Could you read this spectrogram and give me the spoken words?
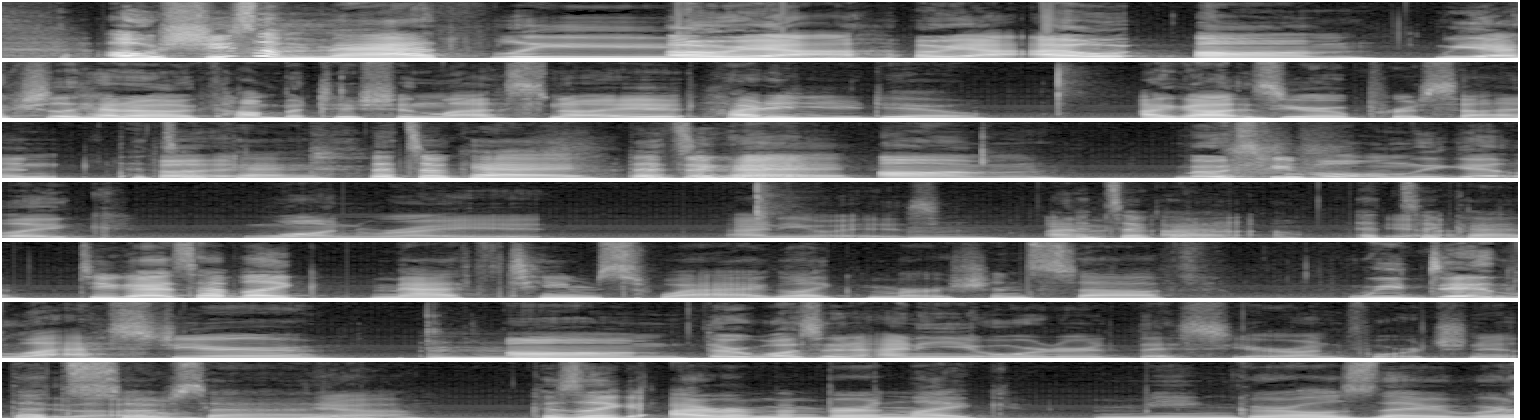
oh, she's a mathlete. oh yeah, oh yeah. I um, we actually had a competition last night. How did you do? I got zero percent. That's okay. That's okay. That's okay. okay. Um, most people only get like one right. Anyways, Mm, it's okay. It's Yeah. okay. Do you guys have like math team swag, like merch and stuff? We did last year. Mhm. Um, there wasn't any ordered this year, unfortunately. That's so sad. Yeah. Cause like I remember in like Mean Girls, they were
